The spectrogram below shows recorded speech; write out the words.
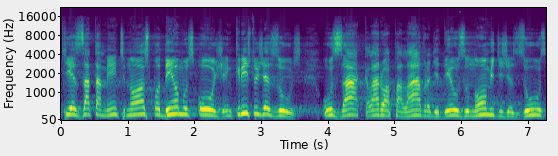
Que exatamente nós podemos hoje, em Cristo Jesus, usar, claro, a palavra de Deus, o nome de Jesus,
